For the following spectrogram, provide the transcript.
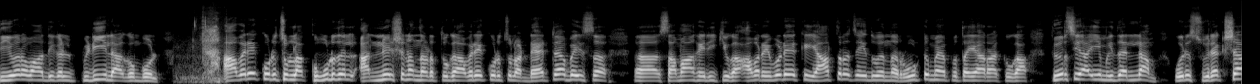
തീവ്രവാദികൾ പിടിയിലാകുമ്പോൾ അവരെക്കുറിച്ചുള്ള കൂടുതൽ അന്വേഷണം നടത്തുക അവരെക്കുറിച്ചുള്ള ഡാറ്റാബേസ് സമാഹരിക്കുക അവർ എവിടെയൊക്കെ യാത്ര ചെയ്തു എന്ന റൂട്ട് മാപ്പ് തയ്യാറാക്കുക തീർച്ചയായും ഇതെല്ലാം ഒരു സുരക്ഷാ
